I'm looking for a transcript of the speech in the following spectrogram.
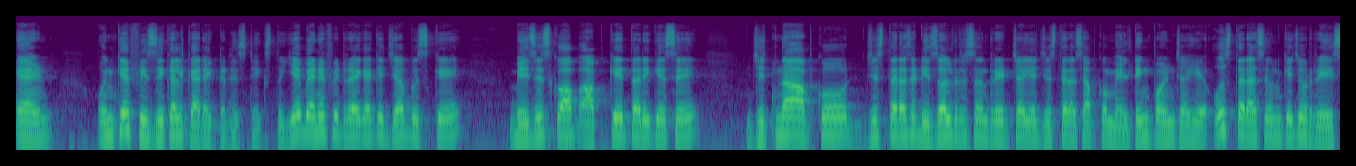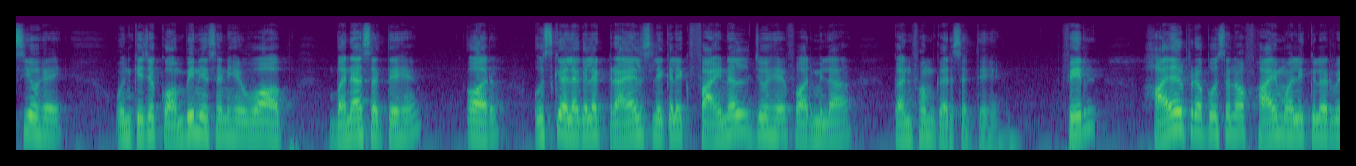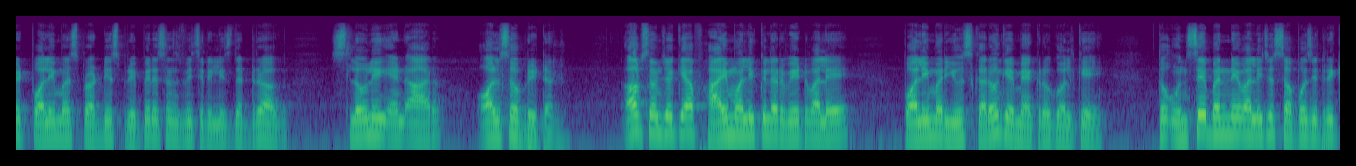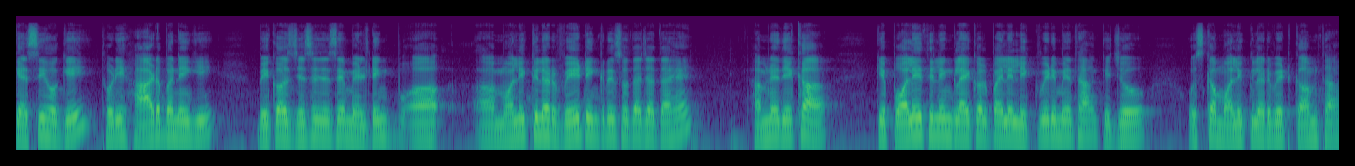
एंड उनके फ़िज़िकल कैरेक्टरिस्टिक्स तो ये बेनिफिट रहेगा कि जब उसके बेसिस को आप आपके तरीके से जितना आपको जिस तरह से डिजोल्यूशन रेट चाहिए, जिस तरह से आपको मेल्टिंग पॉइंट चाहिए, उस तरह से उनके जो रेशियो है, उनके जो कॉम्बिनेशन है, वो आप बना सकते हैं और उसके अलग अलग ट्रायल्स लेकर एक फाइनल जो है फॉर्मूला कंफर्म कर सकते हैं। फिर higher proportion of high molecular weight polymers produce preparation which release the drug slowly and are also brittle अब समझो कि आप हाई मॉलिकुलर वेट वाले पॉलीमर यूज़ करोगे मैक्रोगोल के तो उनसे बनने वाली जो सपोजिटरी कैसी होगी? थोड़ी हार्ड बनेगी बिकॉज़ जैसे जैसे मेल्टिंग मॉलिकुलर वेट इंक्रीज होता जाता है, हमने देखा कि पॉलीथिलिन ग्लाइकोल पहले लिक्विड में था कि जो उसका मॉलिकुलर वेट कम था।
